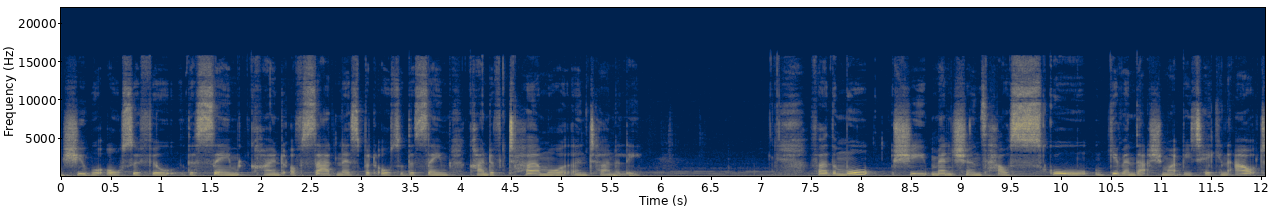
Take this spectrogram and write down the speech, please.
she will also feel the same kind of sadness, but also the same kind of turmoil internally. Furthermore, she mentions how school, given that she might be taken out,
